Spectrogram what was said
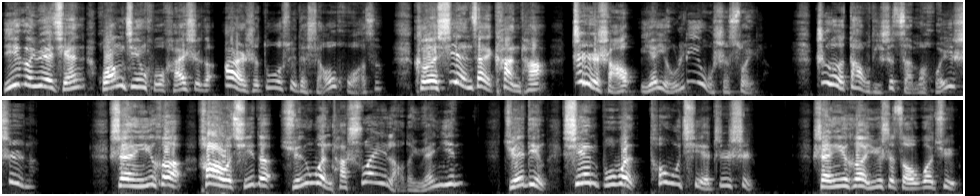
一个月前，黄金虎还是个二十多岁的小伙子，可现在看他至少也有六十岁了。这到底是怎么回事呢？沈一鹤好奇地询问他衰老的原因，决定先不问偷窃之事。沈一鹤于是走过去，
